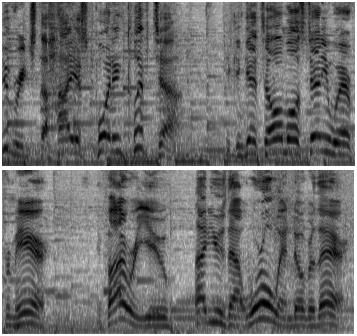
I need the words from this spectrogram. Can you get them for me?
You've reached the highest point in Clifftown. You can get to almost anywhere from here. If I were you, I'd use that whirlwind over there.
